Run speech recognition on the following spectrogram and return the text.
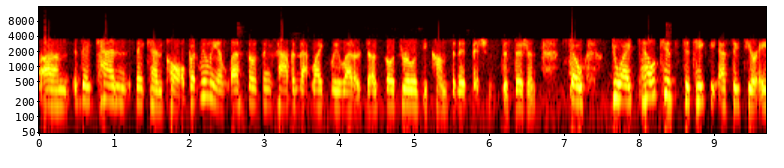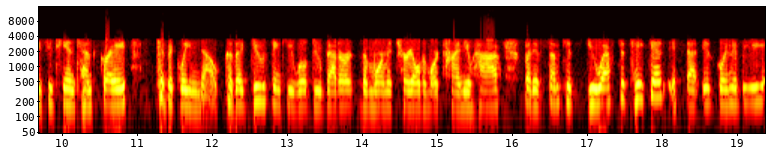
um, they can they can pull. But really, unless those things happen, that likely letter does go through and becomes an admissions decision. So, do I tell kids to take the SAT or ACT in tenth grade? Typically, no, because I do think you will do better the more material, the more time you have. But if some kids do have to take it, if that is going to be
